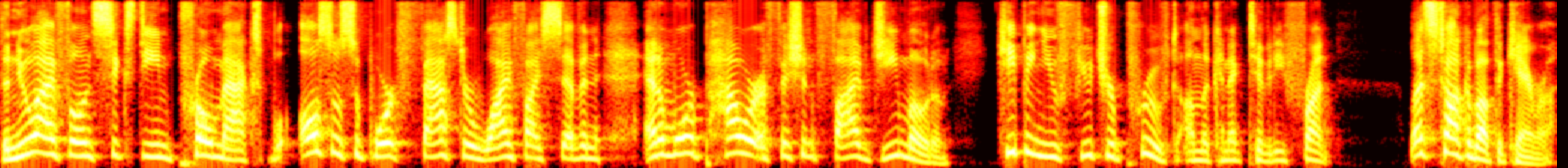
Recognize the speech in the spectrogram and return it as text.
The new iPhone 16 Pro Max will also support faster Wi Fi 7 and a more power efficient 5G modem, keeping you future proofed on the connectivity front. Let's talk about the camera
